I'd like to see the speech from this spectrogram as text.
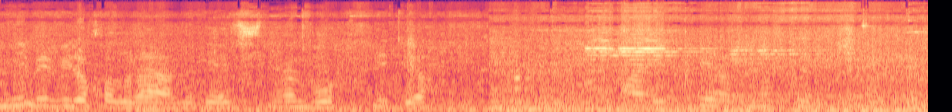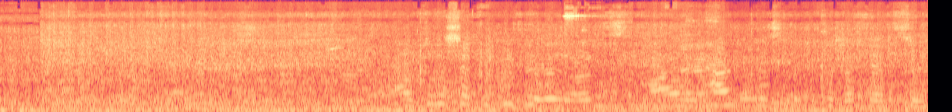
Yine bir vlog olur herhalde diye düşünüyorum bu video. Ay kıyamam nasıl yapacağım. Arkadaşlar köpekleri gördünüz mü? Ay, herkes bir köpek yatıyor.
